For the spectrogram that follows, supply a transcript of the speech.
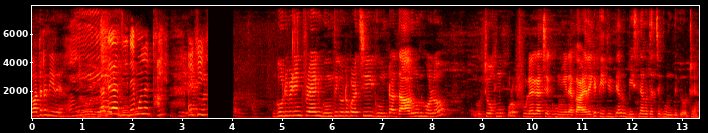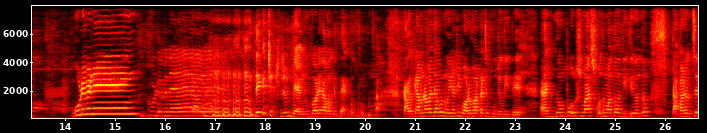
দরজাটা দিয়ে দে। গুড ইভিনিং ফ্রেন্ড ঘুম থেকে উঠে পড়েছি। ঘুমটা দারুণ হলো। চোখ মুখ পুরো ফুলে গেছে ঘুমিয়ে দেখো। আর দেখে তিতি দিয়ে এখন বিছনা গোছাচ্ছে ঘুম থেকে উঠে। গুড ইভিনিং গুড ইভিনিং দেখেছ কিরম ব্যঙ্গ করে আমাকে দেখো তোমরা? কালকে আমরা আবার যাব নৈহাটি বড় মার কাছে পুজো দিতে। একদম পৌষ মাস প্রথমত দ্বিতীয়ত। তারপর হচ্ছে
